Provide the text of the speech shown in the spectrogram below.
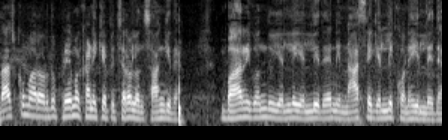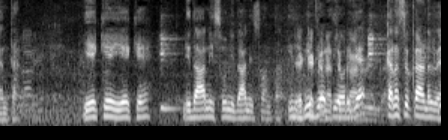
ರಾಜ್ಕುಮಾರ್ ಅವ್ರದ್ದು ಪ್ರೇಮ ಕಾಣಿಕೆ ಪಿಕ್ಚರಲ್ಲಿ ಒಂದು ಸಾಂಗ್ ಇದೆ. ಬಾರಿಗೊಂದು ಎಲ್ಲಿ ಎಲ್ಲಿದೆ ನಿನ್ನ ಆಸೆಗೆ ಎಲ್ಲಿ ಕೊನೆ ಇಲ್ಲಿದೆ ಅಂತ. ಏಕೆ ಏಕೆ? ನಿಧಾನಿಸು ನಿಧಾನಿಸು ಅಂತ. ಇದು ಬಿಜೆಪಿ ಅವರಿಗೆ ಕನಸು ಕಾಣುವೆ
